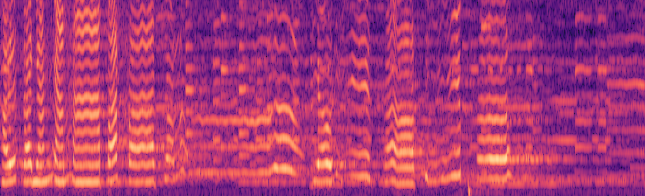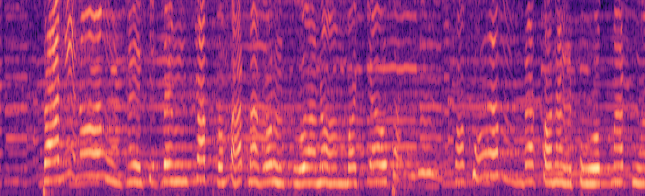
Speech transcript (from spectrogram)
ให้กะยันยำนาปัตตาจะลาเดี๋ยวนี้ขาดทิพย์เพอสามีน้องให้คิดแบ่งทรัพย์สมบัติมากล้นตัวน้องบ่เกี่ยวพันเพราะความรักเท่านั้นผูกมัดหัว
